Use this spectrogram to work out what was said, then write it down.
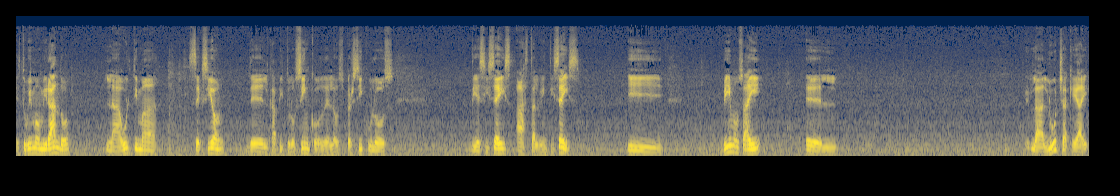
estuvimos mirando la última sección del capítulo 5, de los versículos 16 hasta el 26. Y vimos ahí el, la lucha que hay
